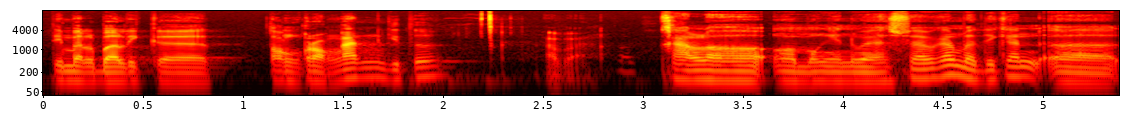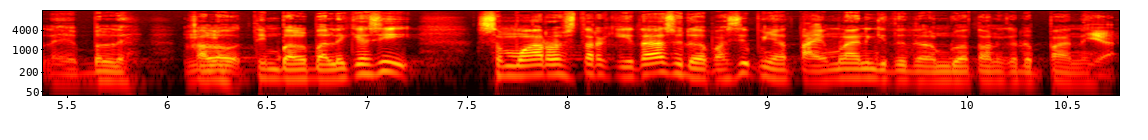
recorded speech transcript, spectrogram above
timbal balik ke tongkrongan gitu? Apa? Kalau ngomongin Westwell kan berarti kan eh, label ya. Kalau timbal baliknya sih semua roster kita sudah pasti punya timeline gitu dalam dua tahun ke depan ya.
